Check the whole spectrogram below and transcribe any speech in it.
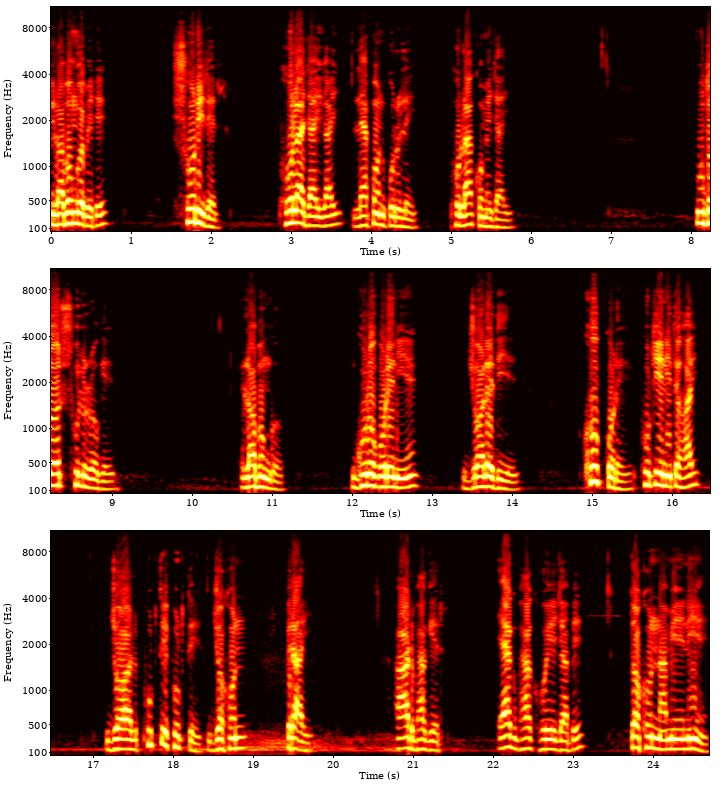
লবঙ্গ বেটে শরীরের ফোলা জায়গায় লেপন করলে ফোলা কমে যায়। উদর শুল রোগে। লবঙ্গ গুঁড়ো করে নিয়ে জলে দিয়ে খুব করে ফুটিয়ে নিতে হয়। জল ফুটতে ফুটতে যখন প্রায় আট ভাগের এক ভাগ হয়ে যাবে, তখন নামিয়ে নিয়ে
